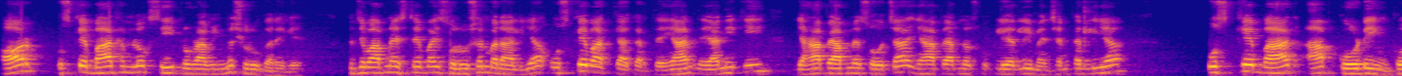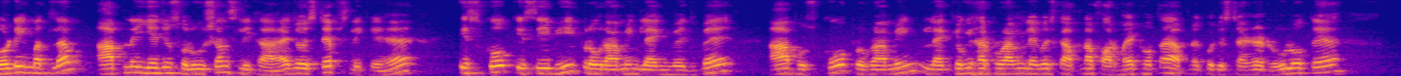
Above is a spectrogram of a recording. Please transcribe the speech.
और उसके बाद हम लोग सी प्रोग्रामिंग में शुरू करेंगे। तो जब आपने स्टेप बाई सोल्यूशन बना लिया उसके बाद क्या करते हैं? या, यानी कि यहाँ पे आपने सोचा यहाँ पे आपने उसको क्लियरली मेंशन कर लिया। उसके बाद आप कोडिंग कोडिंग मतलब आपने ये जो सॉल्यूशंस लिखा है जो स्टेप्स लिखे हैं इसको किसी भी प्रोग्रामिंग लैंग्वेज में आप उसको प्रोग्रामिंग क्योंकि हर प्रोग्रामिंग लैंग्वेज का अपना फॉर्मेट होता है, अपने कुछ स्टैंडर्ड रूल होते हैं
